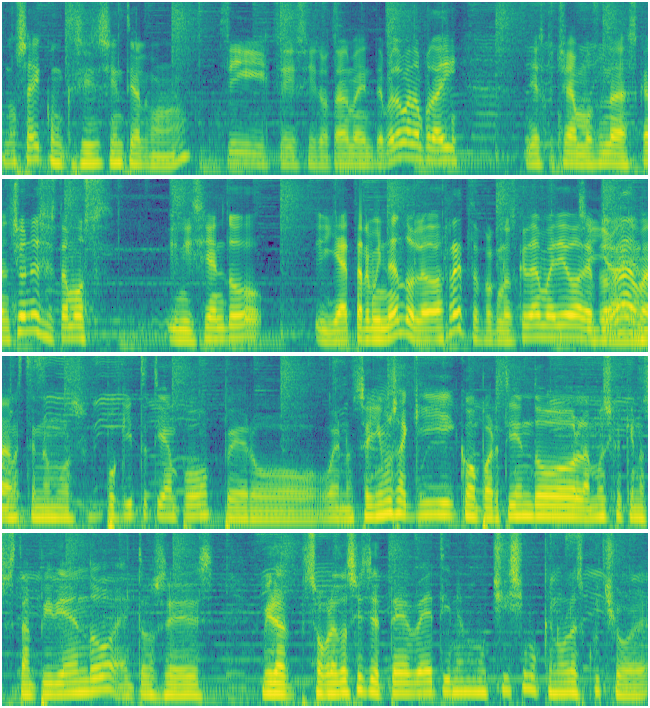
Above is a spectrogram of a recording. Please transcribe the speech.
no sé, como que sí se siente algo, ¿no? Sí, sí, sí, totalmente. Pero bueno, por ahí ya escuchamos unas canciones. Estamos iniciando y ya terminando los retos porque nos queda de Sí, ya programa. nomás tenemos un poquito tiempo, pero bueno, seguimos aquí compartiendo la música que nos están pidiendo. Entonces, mira, Sobredosis de TV tiene muchísimo que no la escucho, ¿eh?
